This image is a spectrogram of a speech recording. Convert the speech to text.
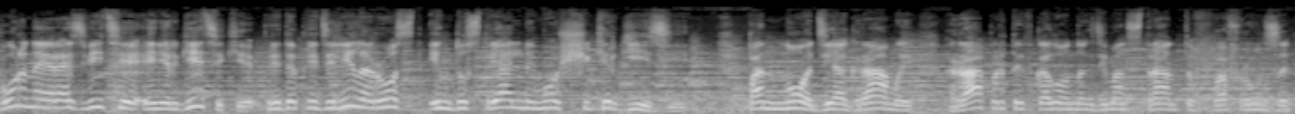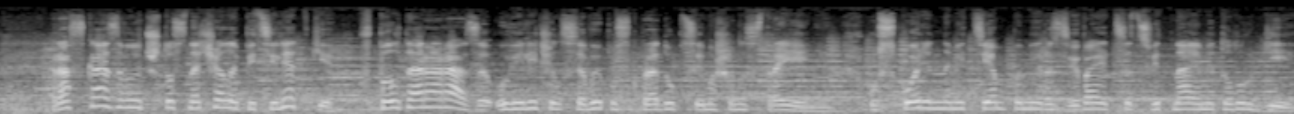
Бурное развитие энергетики предопределило рост индустриальной мощи Киргизии. Панно, диаграммы, рапорты в колоннах демонстрантов во Фрунзе рассказывают, что с начала пятилетки в полтора раза увеличился выпуск продукции машиностроения. Ускоренными темпами развивается цветная металлургия.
